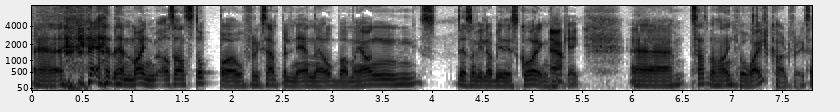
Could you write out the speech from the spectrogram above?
Uh, det en mann Altså, han stoppa jo f.eks. den ene Aubameyang, det som ville ha blitt en scoring, Ja. tenker jeg. Uh, setter man han inn på wildcard, f.eks.?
